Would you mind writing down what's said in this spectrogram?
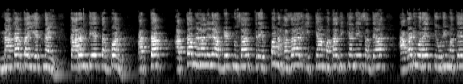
नाकारता येत नाही. कारण ते तब्बल आता आता मिळालेल्या अपडेटनुसार त्रेपन्न हजार इतक्या मताधिक्याने सध्या आघाडीवर आहेत तेवढी मते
